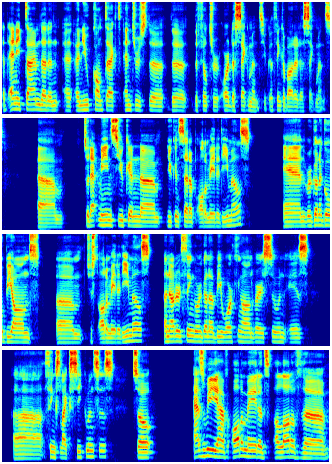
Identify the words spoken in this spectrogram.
at any time that an, a, a, new contact enters the, the the filter or the segments. You can think about it as segments. Um, so that means you can um, you can set up automated emails, and we're gonna go beyond um, just automated emails. Another thing we're gonna be working on very soon is uh, things like sequences. So as we have automated a lot of the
